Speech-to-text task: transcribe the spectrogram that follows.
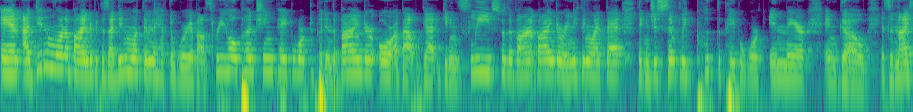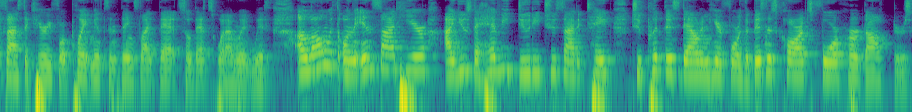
And I didn't want a binder because I didn't want them to have to worry about three hole punching paperwork to put in the binder or about getting sleeves for the binder or anything like that. They can just simply put the paperwork in there and go. It's a nice size to carry for appointments and things like that. So that's what I went with. Along with on the inside here, I used a heavy duty two-sided tape to put this down in here for the business cards for her doctors.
